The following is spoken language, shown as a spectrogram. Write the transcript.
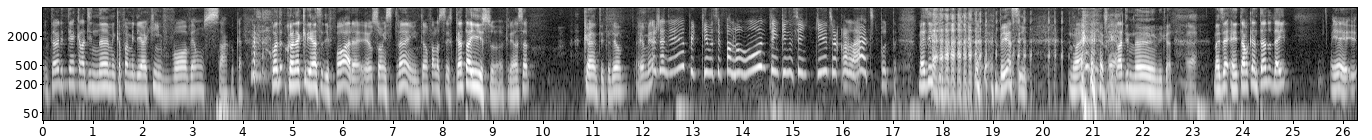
Então ele tem aquela dinâmica familiar que envolve, é um saco, cara. quando, quando é criança de fora, eu sou um estranho, então eu falo assim, canta isso. A criança canta, entendeu? Aí eu meio janeiro, porque você falou ontem que não sei o que, chocolate. Puta. Mas enfim, bem assim. Não é? Fica É. aquela dinâmica. É. Mas é, a gente tava cantando, daí e- e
